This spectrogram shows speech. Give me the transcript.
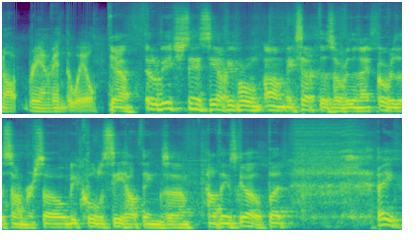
not reinvent the wheel. Yeah, it'll be interesting to see how people um, accept this over the next, over the summer. So it'll be cool to see how things uh, how things go. But hey,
